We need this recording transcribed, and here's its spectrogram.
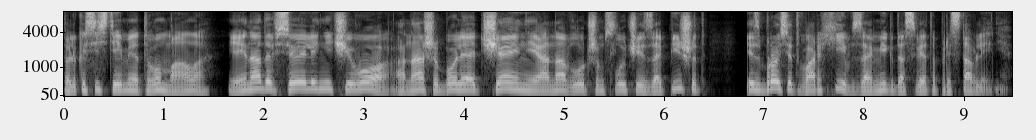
Только системе этого мало, Ей надо все или ничего, а наши боли отчаяния она в лучшем случае запишет и сбросит в архив за миг до света представления.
